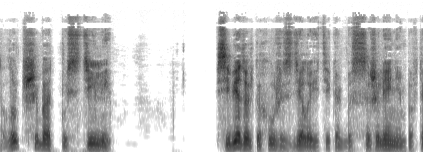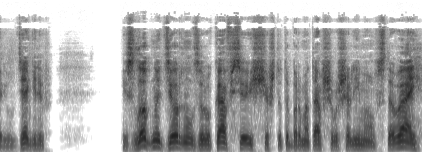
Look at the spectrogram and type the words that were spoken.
Лучше бы отпустили. Себе только хуже сделаете, как бы с сожалением повторил Дягилев и злобно дернул за рукав все еще что-то бормотавшего Шалимова. Вставай,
